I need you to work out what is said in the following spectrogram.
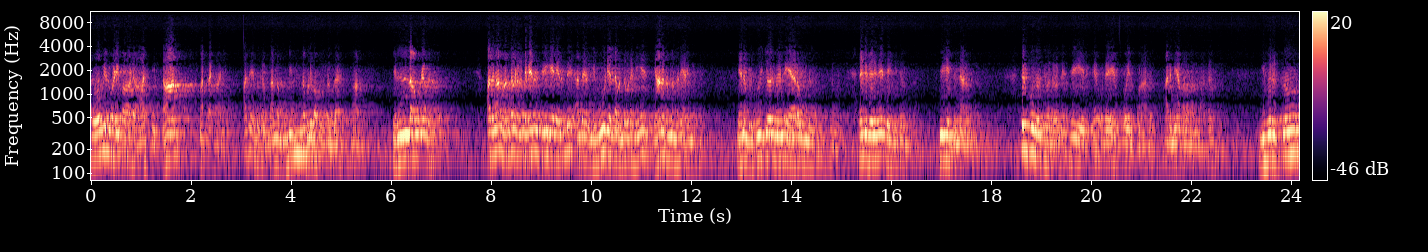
கோவில் வழிபாடு ஆற்றித்தான் மற்ற காரியம். அது எனக்கு நல்ல முடிந்த முடிவா போட்டிருந்த காலம். எல்லா ஊழலும் அதனால் வந்தவர் ரெண்டு பேரும் சிவிகையில இருந்து அந்த ஊர் எல்ல வந்த உடனே ஞான சம்பந்தரை இறங்கிட்டார் ஏன்னா இப்படி குதிச்சவரும் வேண்டும் ஏறவும் ரெண்டு பேருமே பேசிட்டு வந்தார் சிவிகை பின்னால வந்து. திருப்பூருக்கு வந்த இருக்க உடனே கோயில் போனார்கள். அருமையா வளம் வந்தார்கள் இவருக்கும்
